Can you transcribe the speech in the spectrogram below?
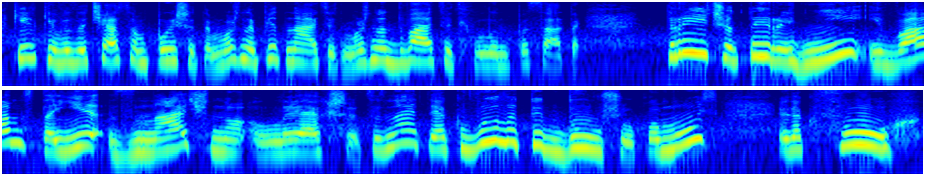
скільки ви за часом пишете. Можна 15, можна 20 хвилин писати. 3-4 дні і вам стає значно легше. Це знаєте, як вилити душу комусь і так фух,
